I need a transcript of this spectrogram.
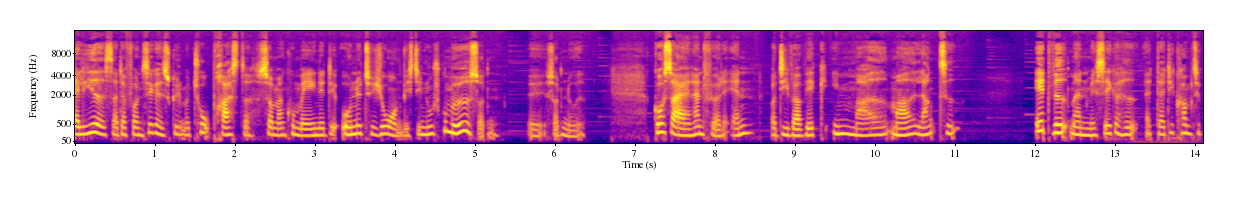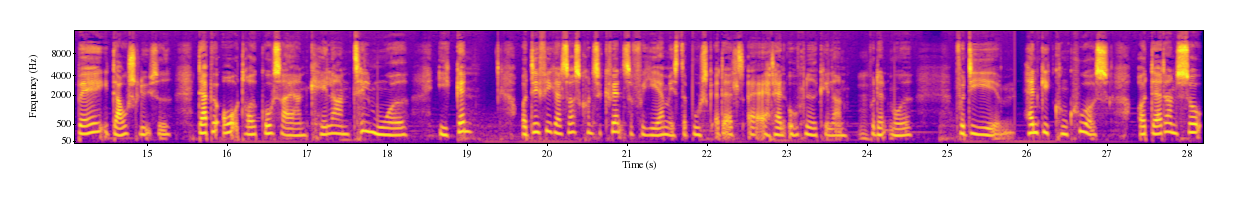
allierede sig der for en sikkerheds skyld med to præster, så man kunne mane det onde til jorden, hvis de nu skulle møde sådan, øh, sådan noget. Godsejeren han førte an, og de var væk i meget, meget lang tid. Et ved man med sikkerhed, at da de kom tilbage i dagslyset, der beordrede godsejeren kælderen tilmuret igen. Og det fik altså også konsekvenser for jægermester Busk, at, altså, at han åbnede kælderen mm. på den måde. Fordi øh, han gik konkurs, og datteren så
